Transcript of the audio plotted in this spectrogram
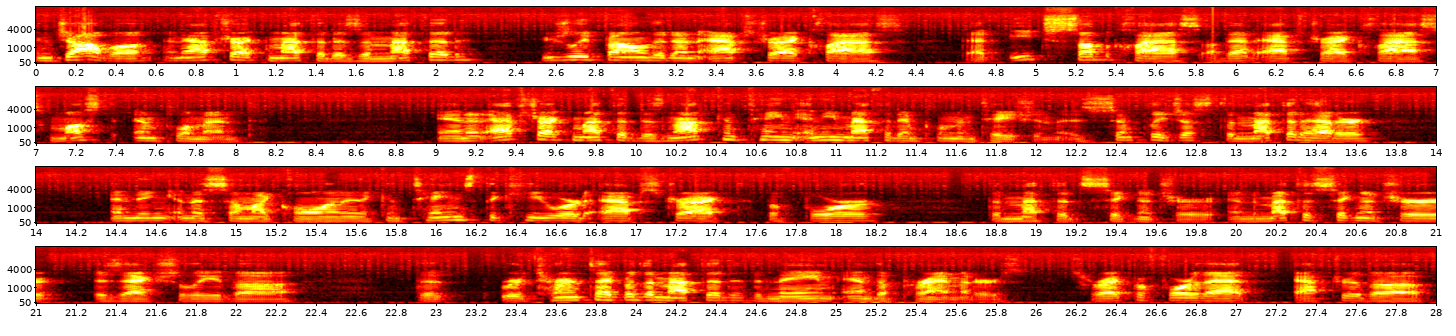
In Java, an abstract method is a method usually found in an abstract class that each subclass of that abstract class must implement. And an abstract method does not contain any method implementation. It's simply just the method header ending in a semicolon and it contains the keyword abstract before the method signature. And the method signature is actually the, the return type of the method, the name, and the parameters. So right before that, after the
